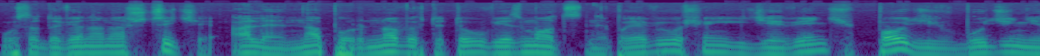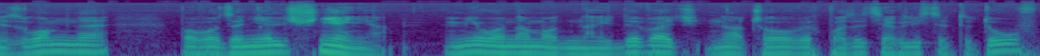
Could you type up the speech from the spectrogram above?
usadowiona na szczycie, ale napór nowych tytułów jest mocny. Pojawiło się ich dziewięć, podziw budzi niezłomne powodzenie lśnienia. Miło nam odnajdywać na czołowych pozycjach listy tytułów.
